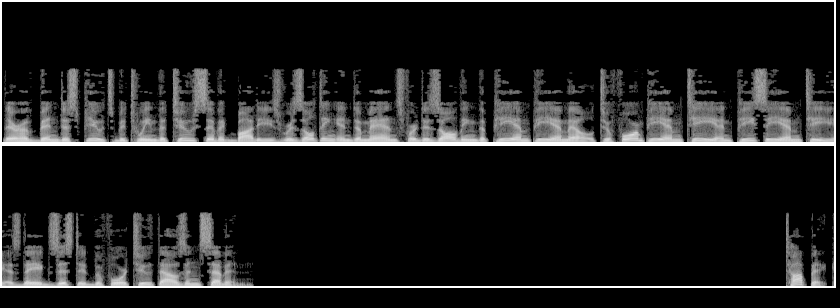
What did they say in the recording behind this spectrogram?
There have been disputes between the two civic bodies resulting in demands for dissolving the PMPML to form PMT and PCMT as they existed before 2007. Topic:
